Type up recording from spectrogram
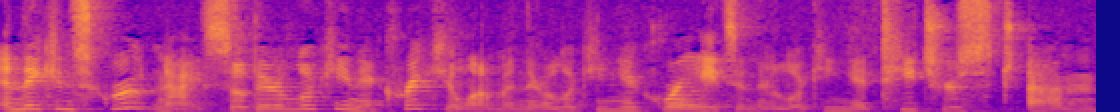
and they can scrutinize. So they're looking at curriculum and they're looking at grades and they're looking at teachers' um,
